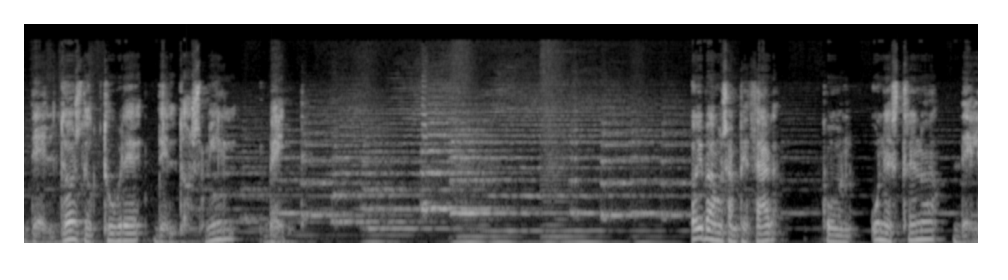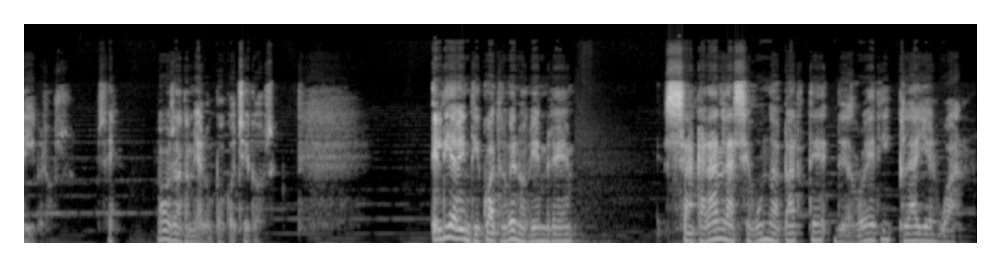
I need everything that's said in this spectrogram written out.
del 2 de octubre del 2020. Hoy vamos a empezar con un estreno de libros. Sí, vamos a cambiar un poco chicos. El día 24 de noviembre sacarán la segunda parte de Ready Player One.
